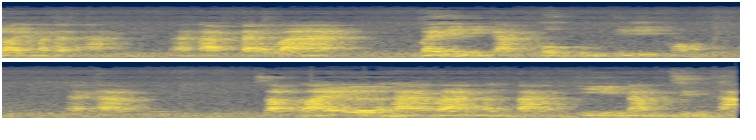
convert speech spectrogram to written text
ด้อยมาตรฐานนะครับ แต่ว่าไม่ได้มีการควบคุมที่ดีพอนะครับซัพพลายเออร์ห้างร้านต่างๆ ที่นำสินค้า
